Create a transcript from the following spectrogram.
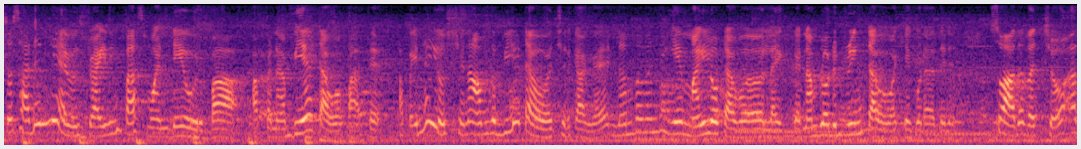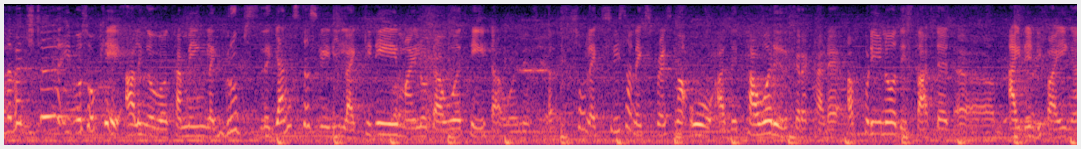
So suddenly I was driving past one day ஒரு பா அப்போ நான் பியர் டவர் பார்த்தேன். அப்போ என்ன யோசிச்சேன்னா அவங்க பியர் டவர் வச்சுருக்காங்க. நம்ம வந்து ஏன் மைலோ டவர் லைக் நம்மளோட ட்ரிங்க் டவர் வைக்கக்கூடாதுன்னு. ஸோ அதை வச்சோம். அதை வச்சுட்டு இட் வாஸ் ஓகே ஆளுங்க coming like groups like youngsters ready like today Milo tower the டவர்னு ஸோ லைக் ஸ்ரீசான் எக்ஸ்பிரஸ்னா ஓ அது டவர் இருக்கிற கடை. அப்படின்னு தி ஸ்டார்டட் ஐடென்டிஃபைங்க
